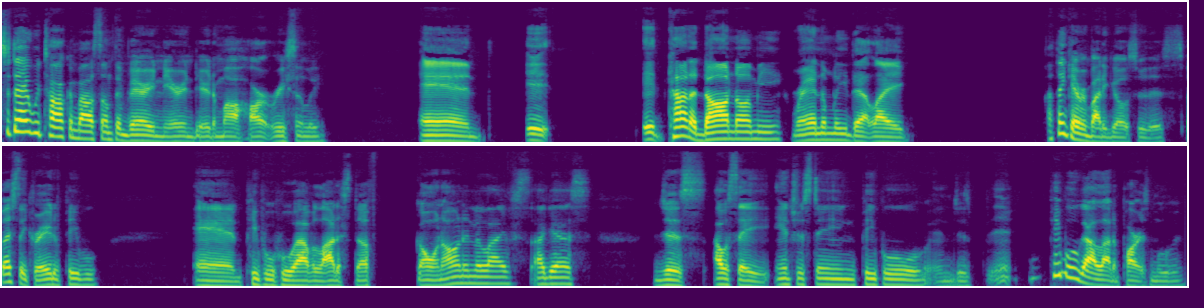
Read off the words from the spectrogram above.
today we're talking about something very near and dear to my heart recently. And it it kind of dawned on me randomly that like I think everybody goes through this, especially creative people and people who have a lot of stuff going on in their lives, I guess. Just I would say interesting people and just eh, people who got a lot of parts moving.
